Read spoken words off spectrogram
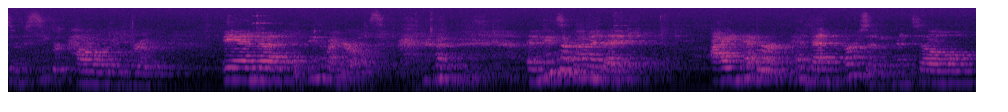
sort of secret power women group. And uh, these are my girls. and these are women that I never had met in person until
